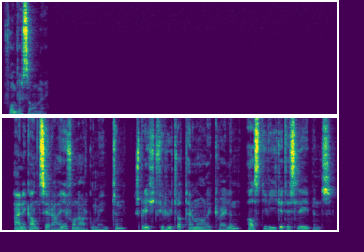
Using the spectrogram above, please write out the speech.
von der Sonne. Eine ganze Reihe von Argumenten spricht für hydrothermale Quellen als die Wiege des Lebens.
